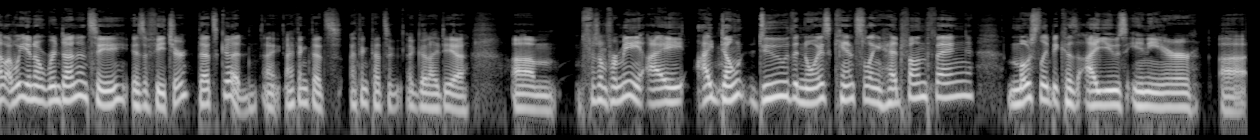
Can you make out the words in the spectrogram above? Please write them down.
Well, you know, redundancy is a feature. That's good. I, I think that's I think that's a, a good idea. Um, for some, for me, I I don't do the noise canceling headphone thing mostly because I use in ear uh,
